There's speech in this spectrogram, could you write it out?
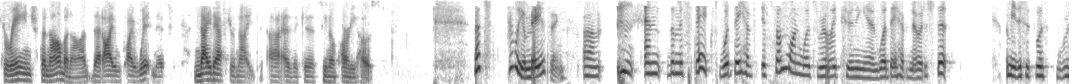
strange phenomenon that I, I witnessed night after night uh, as a casino party host. That's really amazing. Um, and the mistakes, would they have, if someone was really tuning in, would they have noticed it? I mean, is it, was, was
